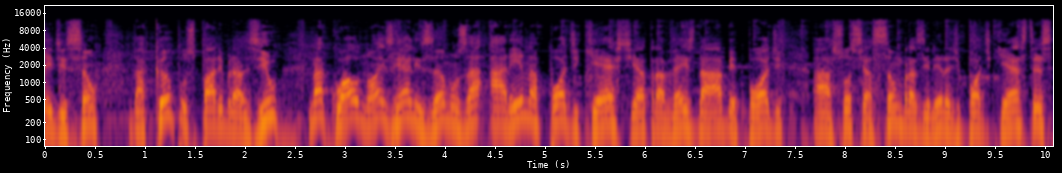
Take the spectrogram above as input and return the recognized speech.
edição da Campus Party Brasil, na qual nós realizamos a Arena Podcast através da ABPod, a Associação Associação Brasileira de Podcasters,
